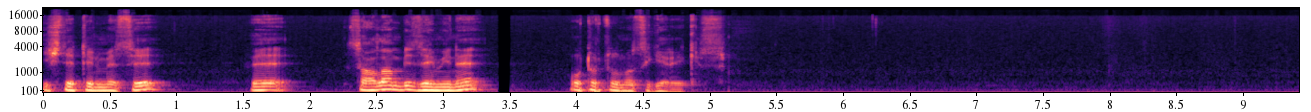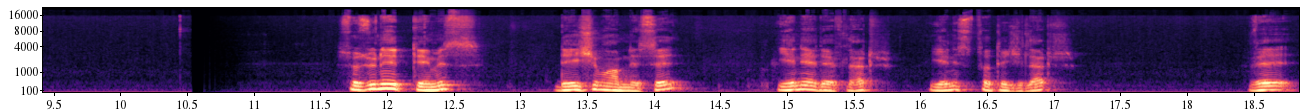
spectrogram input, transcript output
işletilmesi ve sağlam bir zemine oturtulması gerekir. Sözünü ettiğimiz değişim hamlesi yeni hedefler, yeni stratejiler ve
